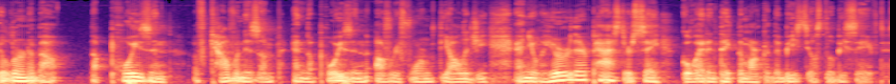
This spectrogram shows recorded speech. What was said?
You'll learn about the poison of Calvinism and the poison of Reformed theology. And you'll hear their pastors say, go ahead and take the mark of the beast, you'll still be saved.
